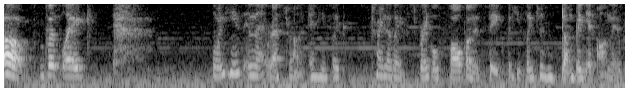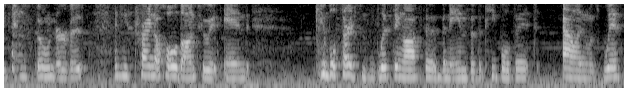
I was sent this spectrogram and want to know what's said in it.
Um, but like when he's in that restaurant and he's like trying to like sprinkle salt on his steak, but he's like just dumping it on there because he's so nervous and he's trying to hold on to it and Kimball starts listing off the, the names of the people that Alan was with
